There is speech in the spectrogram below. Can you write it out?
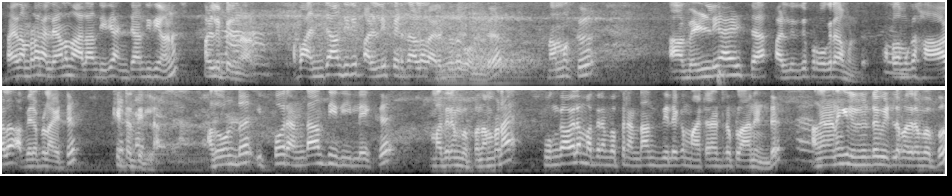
അതായത് നമ്മുടെ കല്യാണം നാലാം തീയതി അഞ്ചാം തീയതിയാണ് പള്ളി പെരുന്നാൾ. അപ്പോൾ അഞ്ചാം തീയതി പള്ളി പെരുന്നാൾ വരുന്നത് കൊണ്ട് നമുക്ക് ആ വെള്ളിയാഴ്ച പള്ളിയിൽ പ്രോഗ്രാം ഉണ്ട് അപ്പോൾ നമുക്ക് ഹാൾ അവൈലബിൾ ആയിട്ട് കിട്ടത്തില്ല. അതുകൊണ്ട് ഇപ്പോൾ രണ്ടാം തീയതിയിലേക്ക് മധുരം വെപ്പ്. നമ്മുടെ പൂങ്കാവലം മധുരം വെപ്പ് രണ്ടാം തീയതിയിലേക്ക് മാറ്റാനായിട്ടൊരു പ്ലാൻ ഉണ്ട്. അങ്ങനെയാണെങ്കിൽ ലുലുവിന്റെ വീട്ടിലെ മധുരം വെപ്പ്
